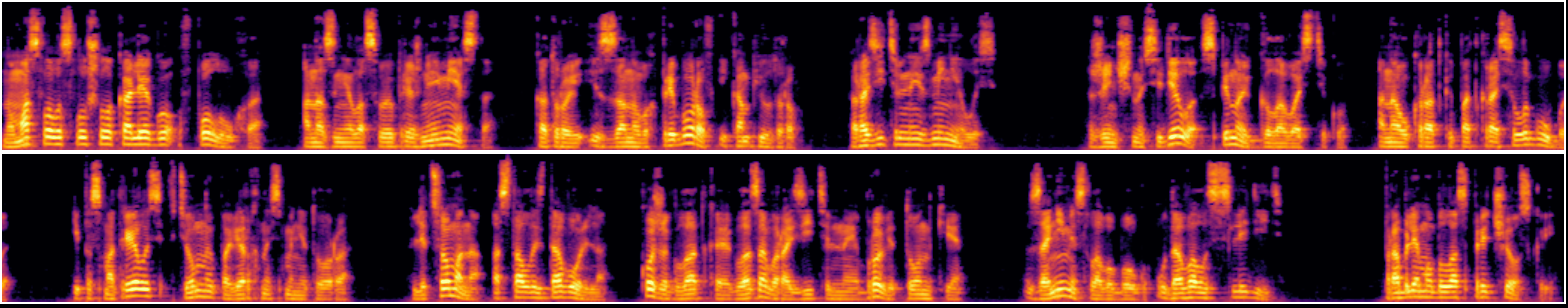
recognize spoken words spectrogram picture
Но Маслова слушала коллегу в полуха. Она заняла свое прежнее место, которое из-за новых приборов и компьютеров разительно изменилось. Женщина сидела спиной к головастику, она украдкой подкрасила губы и посмотрелась в темную поверхность монитора. Лицом она осталась довольна, кожа гладкая, глаза выразительные, брови тонкие. За ними, слава богу, удавалось следить. Проблема была с прической.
